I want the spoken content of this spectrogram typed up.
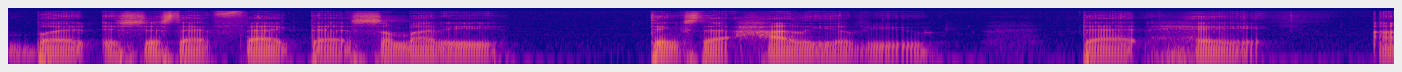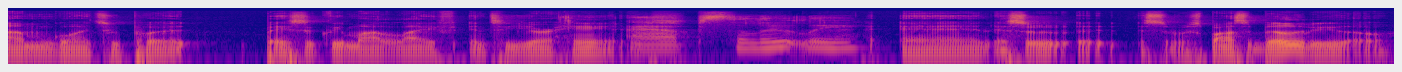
But it's just that fact that somebody thinks that highly of you that hey, I'm going to put basically my life into your hands. Absolutely. And it's a it's a responsibility though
